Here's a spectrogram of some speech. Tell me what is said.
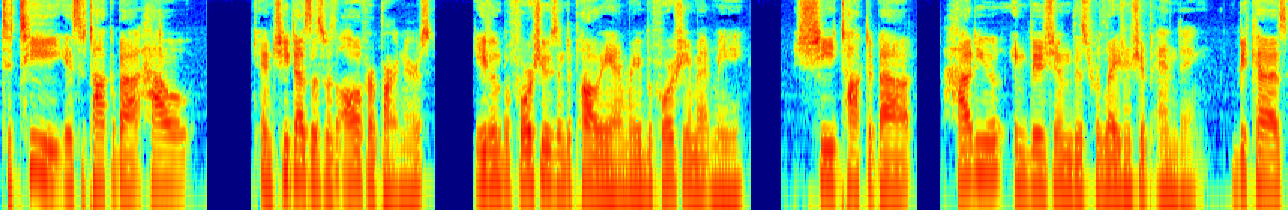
to T is to talk about how, and she does this with all of her partners, even before she was into polyamory, before she met me, she talked about how do you envision this relationship ending? Because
